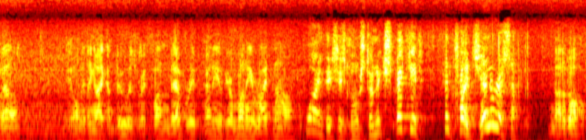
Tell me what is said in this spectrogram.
Well, the only thing I can do is refund every penny of your money right now. Why, this is most unexpected and quite generous of you. Not at all.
